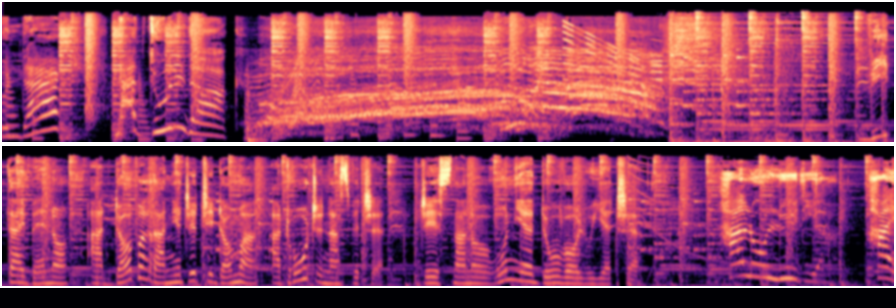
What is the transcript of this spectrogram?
Mundak? Na, Dundak! Witaj, Benno, a dobro ranje dzieci doma, a droge na sviče. Džesnano runje dovolujete. Hallo, Lydia. Hi.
